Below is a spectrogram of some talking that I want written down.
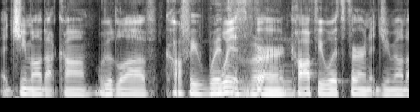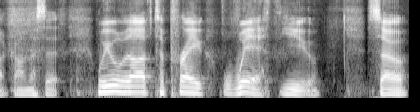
at gmail.com. We would love Coffee with, with, Vern. Vern. Coffee with Vern at gmail.com. That's it. We would love to pray with you. So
